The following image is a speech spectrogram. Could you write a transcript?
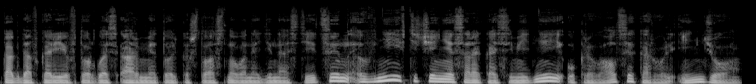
когда в Корею вторглась армия только что основанной династии Цин, в ней в течение 47 дней укрывался король Инджо.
